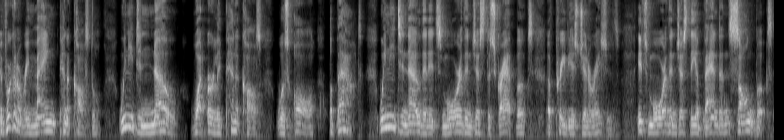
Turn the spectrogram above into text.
If we're going to remain Pentecostal, we need to know what early Pentecost was all about. We need to know that it's more than just the scrapbooks of previous generations. It's more than just the abandoned songbooks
